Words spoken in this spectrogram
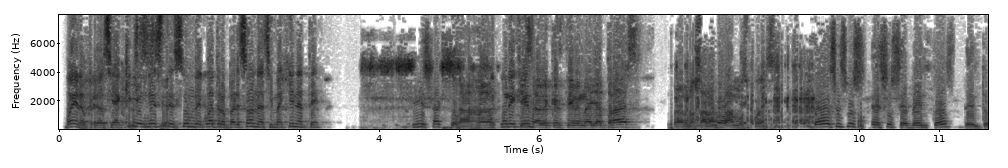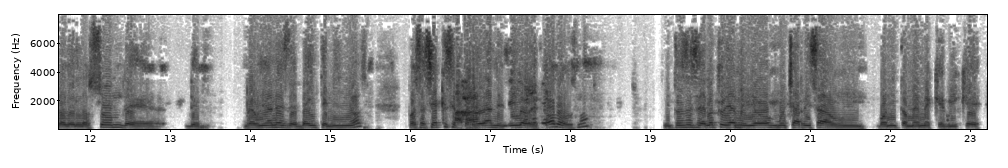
Bueno, pero si aquí en este Zoom de cuatro personas, imagínate. Sí, exacto. Ajá. ¿Quién sabe qué tienen allá atrás? Pero nos adaptamos, pues. Todos esos, esos eventos dentro de los Zoom de, de reuniones de 20 niños, pues hacía que se perdieran el hilo de todos, ¿no? Entonces el otro día me dio mucha risa un bonito meme que vi que,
